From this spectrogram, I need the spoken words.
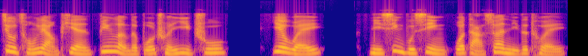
就从两片冰冷的薄唇溢出：“叶维，你信不信我打断你的腿？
